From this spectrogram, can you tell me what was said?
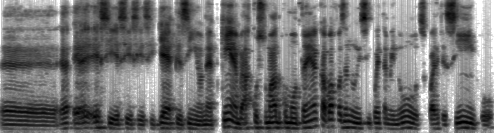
é, é, é, esse, esse, esse, esse gapzinho, né? Quem é acostumado com montanha acaba fazendo em 50 minutos, 45,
